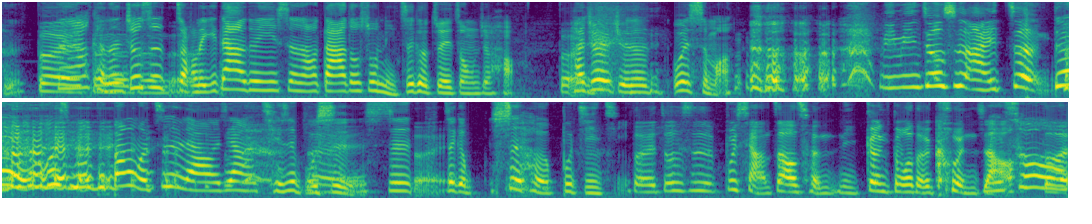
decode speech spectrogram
子，对他可能就是找了一大堆医生，然后大家都说你这个追踪就好，对他就会觉得为什么？明明就是癌症，对，为什么不帮我治疗？这样其实不是，是对这个适合不积极。对，就是不想造成你更多的困扰。没错，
